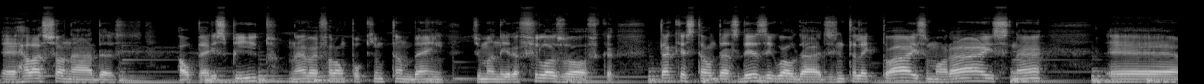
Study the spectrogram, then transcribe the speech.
é, relacionadas ao perispírito, né? vai falar um pouquinho também de maneira filosófica da questão das desigualdades intelectuais e morais, né? É,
